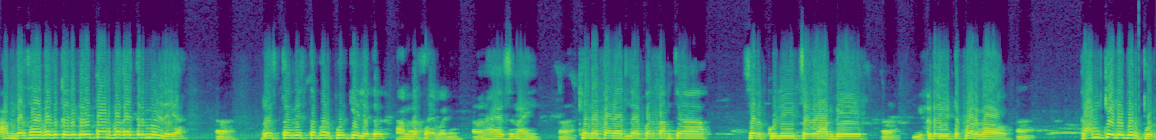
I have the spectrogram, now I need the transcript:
आमदार साहेबाचं कधी कधी तोंड बघायला तर मिळलं या. रस्त व्यस्त भरपूर केले तर आमदार. साहेबांनी. नाही असं नाही. खेड्यापाड्यातलं परत आमच्या सरकुली चवे आंबे इकडे इट परगाव. काम केले भरपूर.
